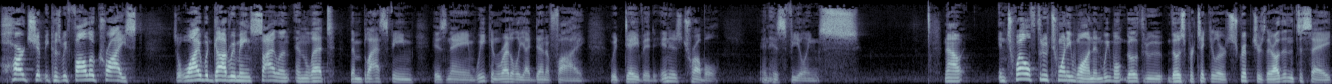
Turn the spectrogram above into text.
hardship because we follow Christ. So, why would God remain silent and let them blaspheme his name? We can readily identify with David in his trouble and his feelings. Now, in 12 through 21, and we won't go through those particular scriptures there other than to say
